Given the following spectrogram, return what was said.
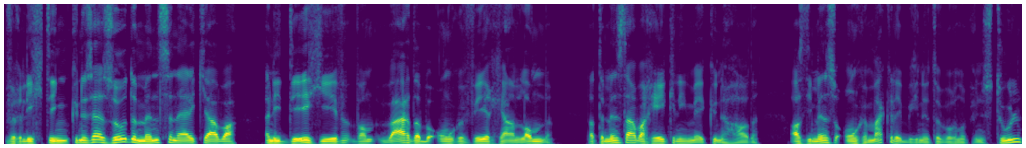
verlichting, kunnen zij zo de mensen eigenlijk ja, wat een idee geven van waar dat we ongeveer gaan landen? Dat de mensen daar wat rekening mee kunnen houden. Als die mensen ongemakkelijk beginnen te worden op hun stoel,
